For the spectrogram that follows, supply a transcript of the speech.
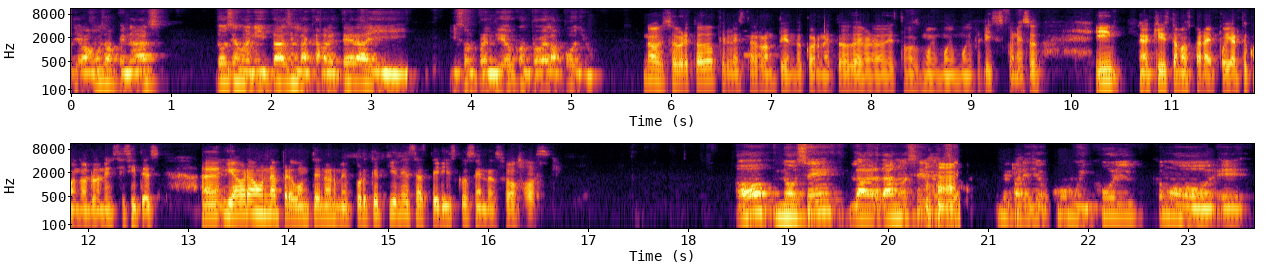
llevamos apenas dos semanitas en la carretera y, y sorprendido con todo el apoyo. No, sobre todo que le está rompiendo Corneto, de verdad estamos muy, muy, muy felices con eso. Y aquí estamos para apoyarte cuando lo necesites. Ah, y ahora una pregunta enorme, ¿por qué tienes asteriscos en los ojos? Oh, no sé, la verdad no sé, me, pareció como muy cool, como eh,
